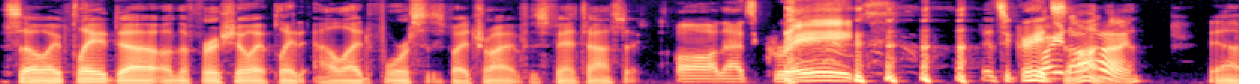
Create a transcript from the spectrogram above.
So I played uh, on the first show. I played Allied Forces by Triumph. It's fantastic. Oh, that's great. it's a great Right song. Yeah.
